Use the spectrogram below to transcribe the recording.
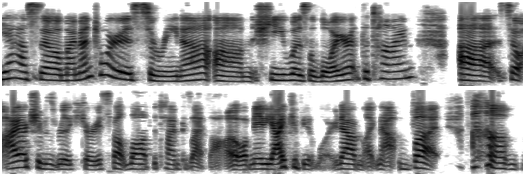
Yeah, so my mentor is Serena. Um, she was a lawyer at the time. Uh, so I actually was really curious about law at the time because I thought, oh, maybe I could be a lawyer. Now I'm like, nah. But um,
